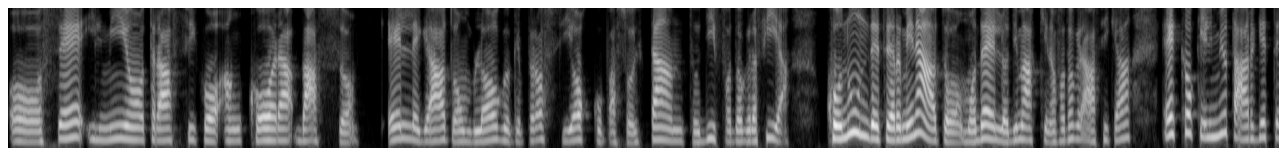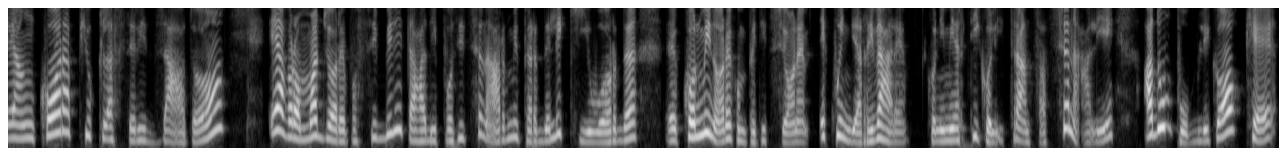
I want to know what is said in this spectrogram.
oh, se il mio traffico ancora basso è legato a un blog che però si occupa soltanto di fotografia con un determinato modello di macchina fotografica, ecco che il mio target è ancora più clusterizzato e avrò maggiore possibilità di posizionarmi per delle keyword, ehm, con minore competizione e quindi arrivare con i miei articoli transazionali ad un pubblico che,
